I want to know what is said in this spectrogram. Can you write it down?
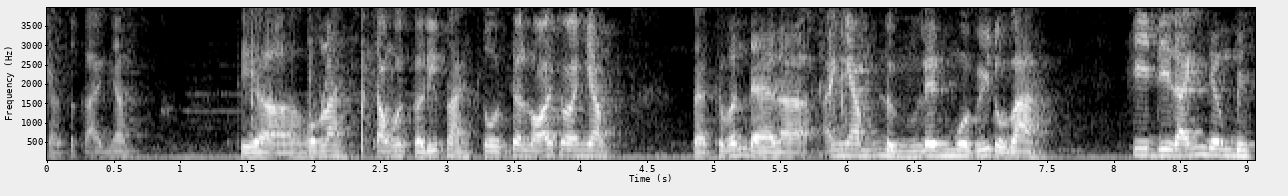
chào tất cả anh em. Thì uh, hôm nay trong cái clip này tôi sẽ nói cho anh em về cái vấn đề là anh em đừng lên mua ví đổi bài. Khi đi đánh nhương bịp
